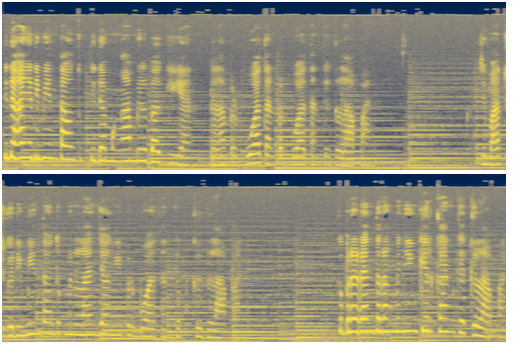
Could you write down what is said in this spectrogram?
Tidak hanya diminta untuk tidak mengambil bagian dalam perbuatan-perbuatan kegelapan. Jemaat juga diminta untuk menelanjangi perbuatan ke kegelapan. Keberadaan terang menyingkirkan kegelapan.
